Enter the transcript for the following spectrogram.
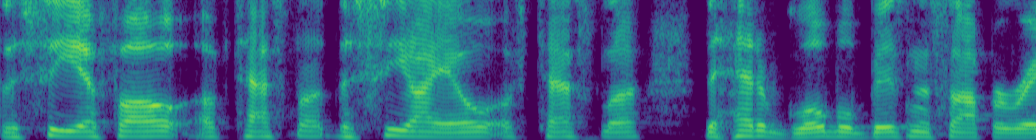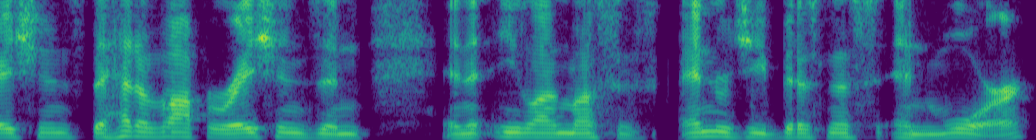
the CFO of Tesla, the CIO of Tesla, the head of global business operations, the head of operations in, in Elon Musk's energy business, and more.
